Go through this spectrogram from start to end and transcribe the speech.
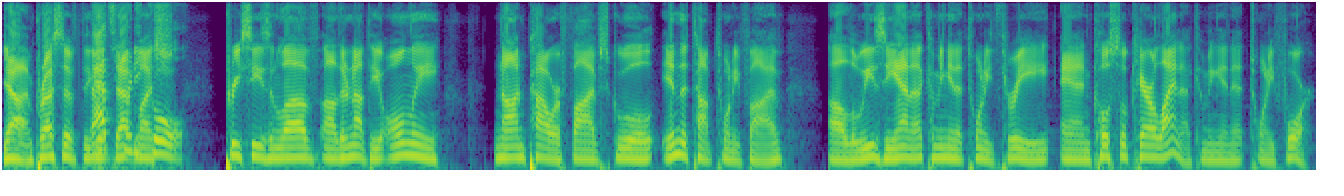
Yeah, impressive to That's get that much cool. preseason love. Uh, they're not the only non-power five school in the top 25. Uh, Louisiana coming in at 23, and Coastal Carolina coming in at 24.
